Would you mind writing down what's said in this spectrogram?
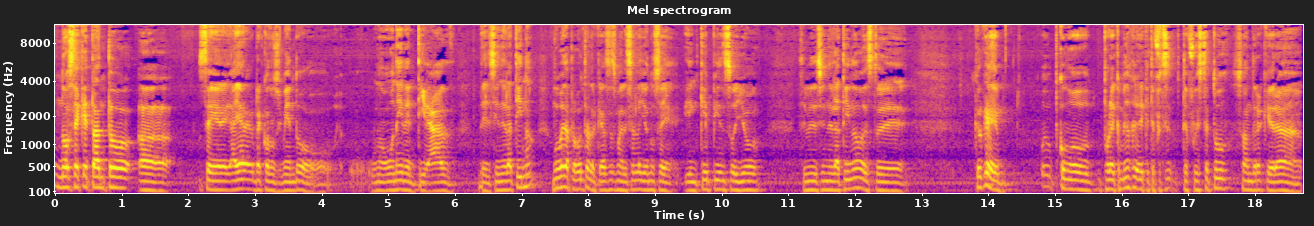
no sé qué tanto ah, se haya reconocimiento o una, una identidad del cine latino. Muy buena pregunta la que haces, Marisela. Yo no sé en qué pienso yo si me cine latino. Este, creo que como por el camino que, te, fuiste, te fuiste tú, Sandra, que era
